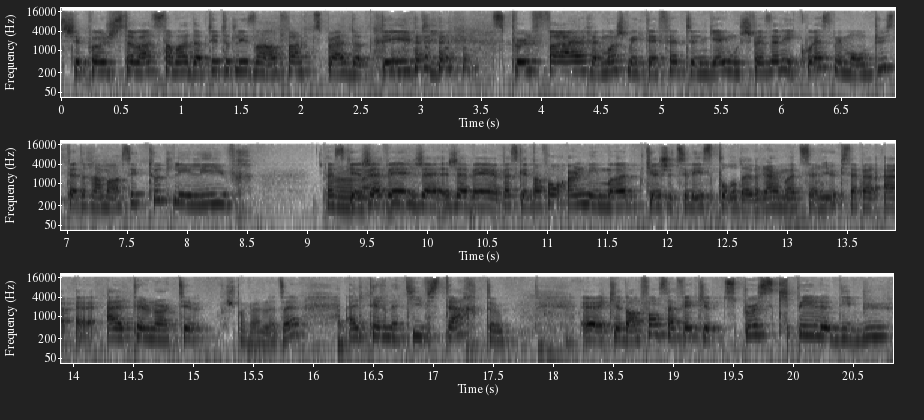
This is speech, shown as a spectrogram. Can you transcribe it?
je sais pas, justement, tu t'en vas adopter tous les enfants que tu peux adopter, puis tu peux le faire. Moi, je m'étais fait une game où je faisais les quests, mais mon but, c'était de ramasser tous les livres. Parce Ah que ouais. j'avais, j'a- j'avais, parce que dans le fond, un de mes modes que j'utilise pour de vrai, un mode sérieux qui s'appelle euh, euh, Alternative, je sais pas comment le dire, Alternative Start, euh, que dans le fond, ça fait que tu peux skipper le début,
